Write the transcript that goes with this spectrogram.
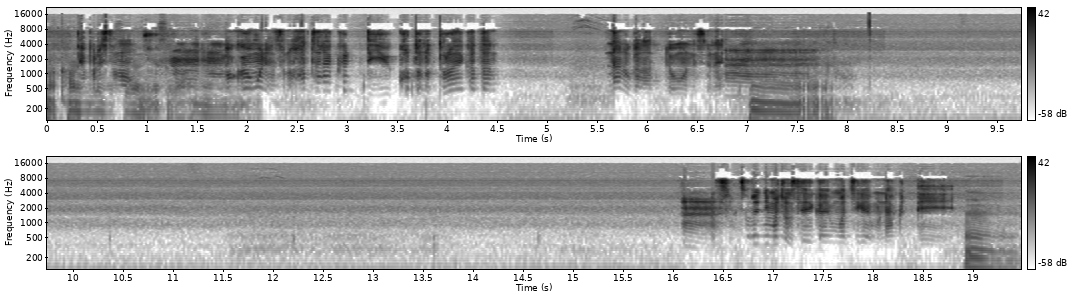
まあ感じもするんですが、う。ん、僕が思うにはその働くっていうことの捉え方なのかなって思うんですよね。うん。そそれにもちろん正解も間違いもなくて、うん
